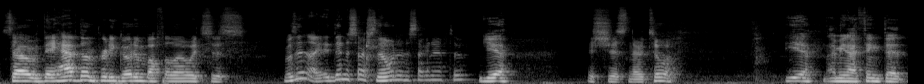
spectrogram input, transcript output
so they have done pretty good in Buffalo. It's just was it like it didn't start snowing in the second half too? Yeah. It's just no Tua. Yeah. I mean, I think that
